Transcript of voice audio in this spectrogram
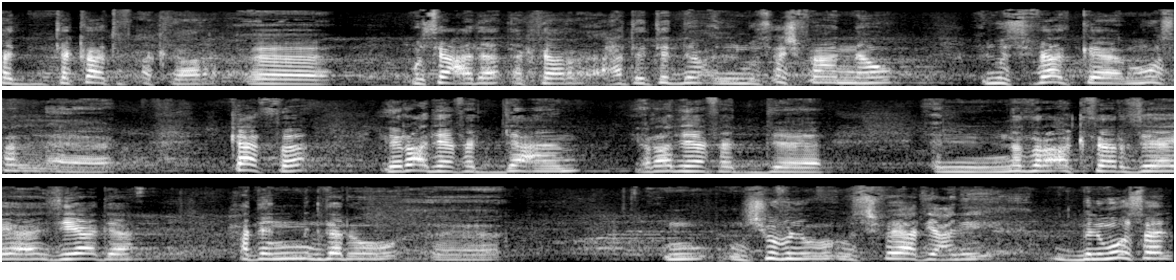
فد تكاتف أكثر آه، مساعدات أكثر حتى تدعم المستشفى أنه المستشفيات كموصل آه، كافة يرادها فد دعم يرادها آه، النظرة أكثر زي- زيادة حتى نقدروا آه، نشوف المستشفيات يعني بالموصل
